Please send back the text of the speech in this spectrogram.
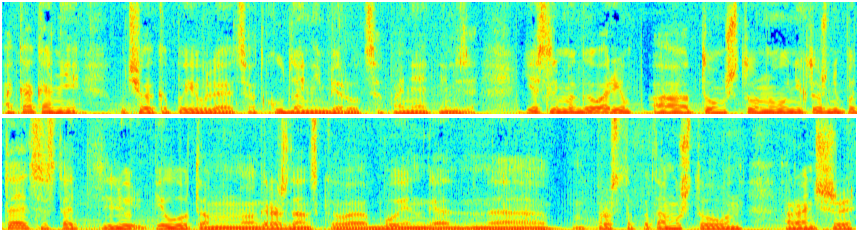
А как они у человека появляются, откуда они берутся, понять нельзя. Если мы говорим о том, что, ну, никто же не пытается стать пилотом гражданского Боинга а, просто потому, что он раньше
